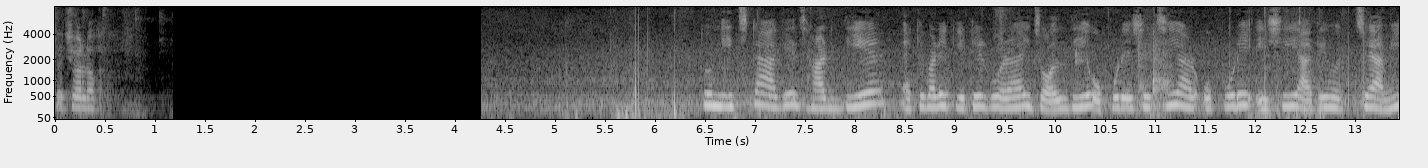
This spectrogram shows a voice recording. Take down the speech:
তো চলো। তো নিচটা আগে ঝাড় দিয়ে একেবারে গেটের গোড়ায় জল দিয়ে ওপরে এসেছি আর ওপরে এসেই আগে হচ্ছে আমি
